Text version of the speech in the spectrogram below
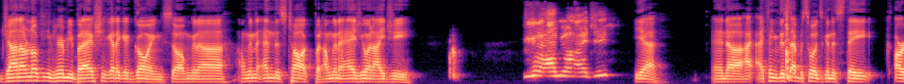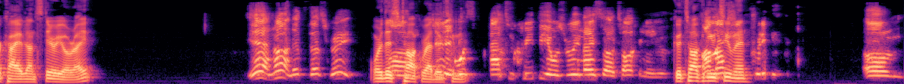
Jon. I don't know if you can hear me, but I actually gotta get going, so I'm gonna I'm gonna end this talk. But I'm gonna add you on IG. You're gonna add me on IG? Yeah, and uh, I I think this episode's gonna stay archived on stereo, right? Yeah, no, that's that's great. Or this Um, talk rather. dude, it was not too creepy. It was really nice uh, talking to you. good talking to I'm you too, man. Pretty, um,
